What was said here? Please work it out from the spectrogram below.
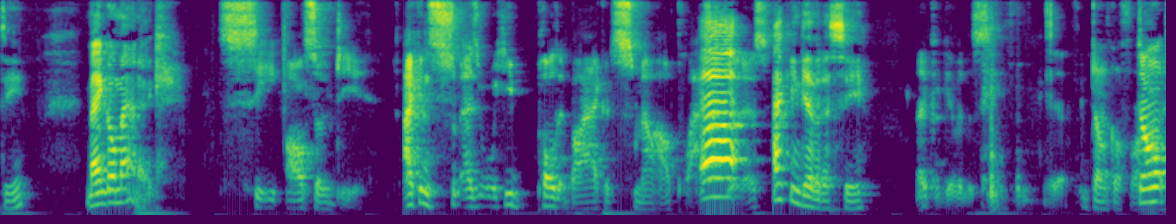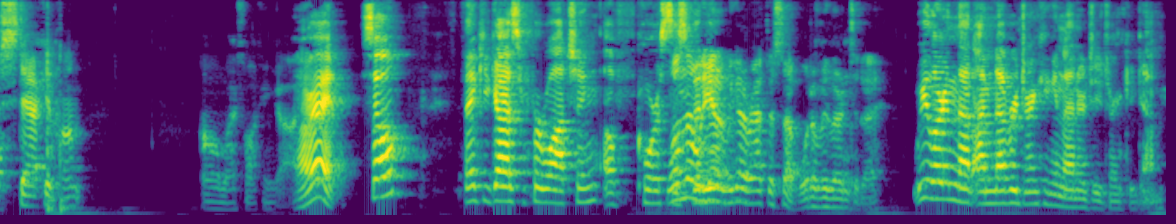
D. Mang-O-Matic. C. Also D. I can sm- as he pulled it by, I could smell how plastic Uh, it is. I can give it a C. I could give it a C. Yeah. Don't go for it. Don't stack it, Hunt. Oh my fucking god. All right. So, thank you guys for watching. Of course, Well, this no, we video gotta, we gotta wrap this up. What have we learned today? we learned that I'm never drinking an energy drink again.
